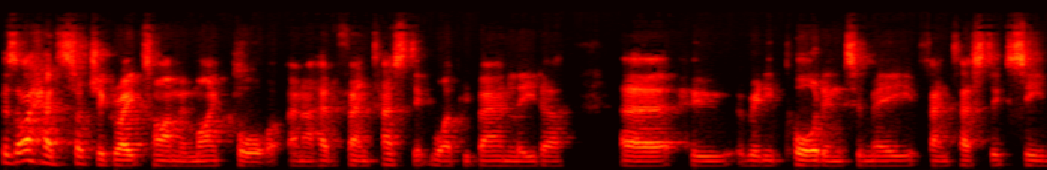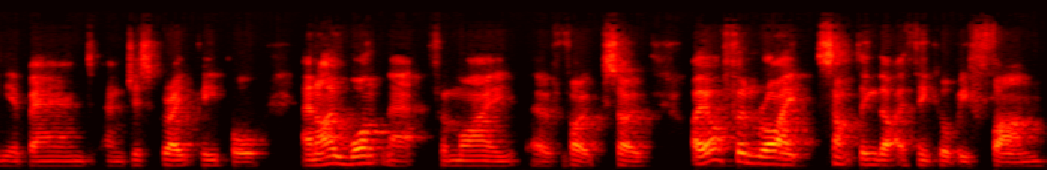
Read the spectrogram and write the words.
because i had such a great time in my corps and i had a fantastic YP band leader uh, who really poured into me fantastic senior band and just great people and i want that for my uh, folks so i often write something that i think will be fun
